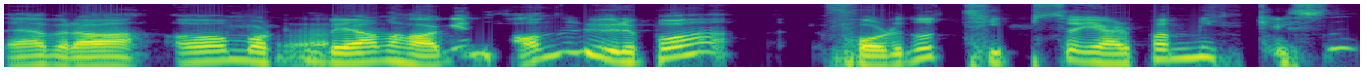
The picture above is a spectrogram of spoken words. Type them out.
Det er bra. Og Morten Brian Hagen han lurer på får du noen tips og hjelp av Mikkelsen?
